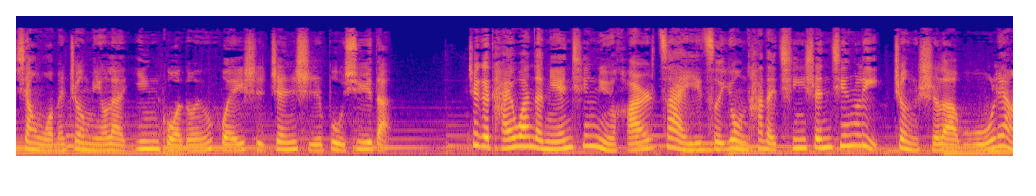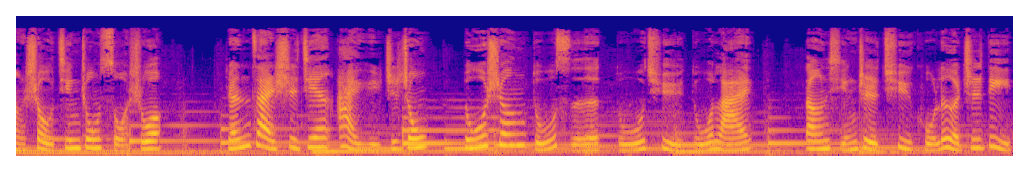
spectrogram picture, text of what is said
向我们证明了因果轮回是真实不虚的。这个台湾的年轻女孩再一次用她的亲身经历证实了《无量寿经》中所说：“人在世间爱欲之中，独生独死，独去独来。”当行至去苦乐之地，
